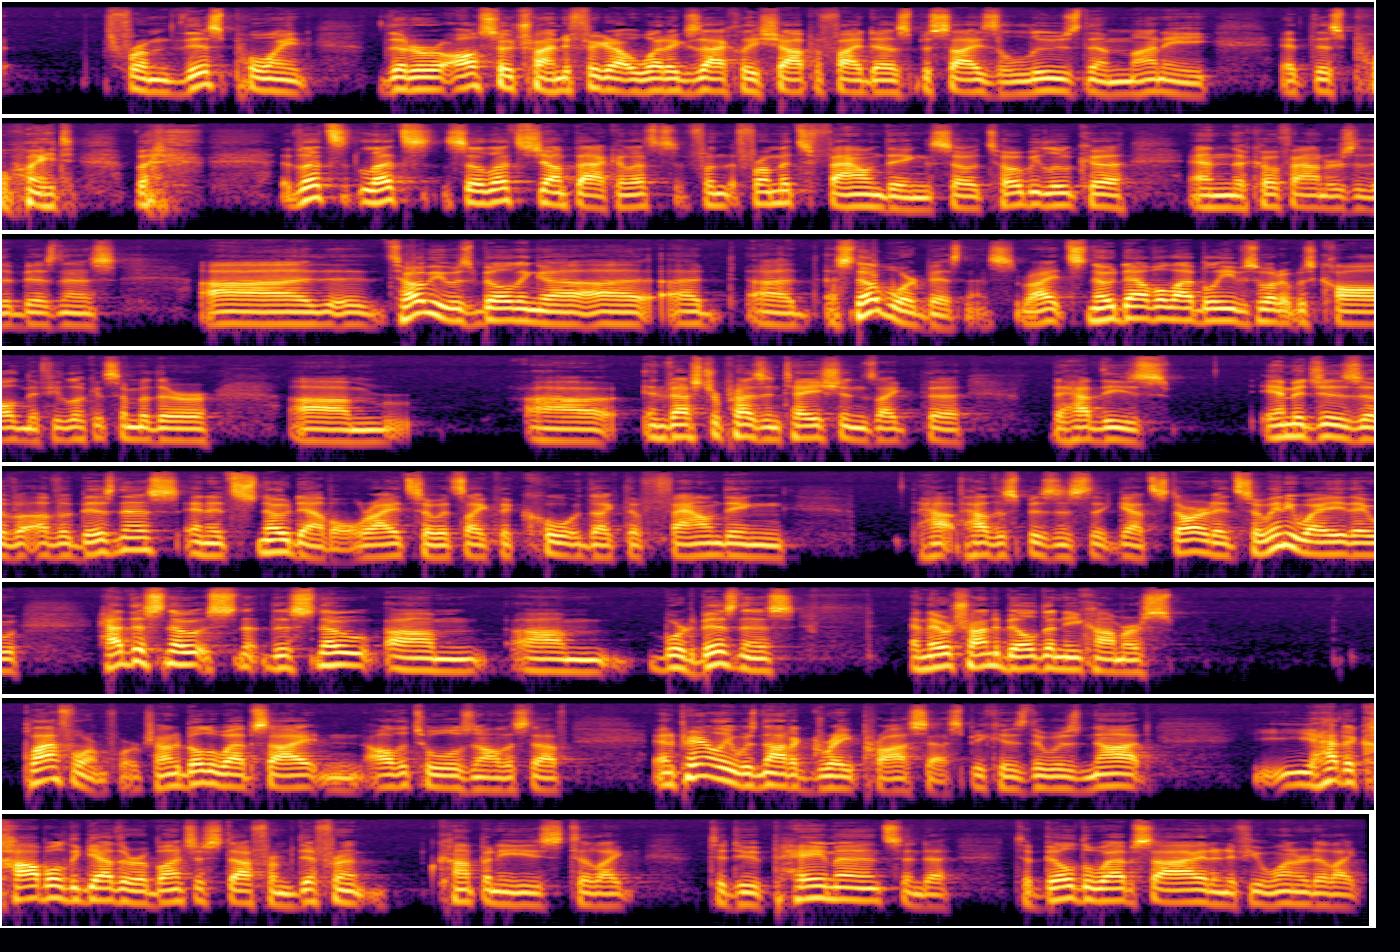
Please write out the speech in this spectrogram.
from this point that are also trying to figure out what exactly Shopify does besides lose them money at this point. But let's let's so let's jump back and let's from from its founding. So Toby Lütke and the co-founders of the business. Uh, Toby was building a, a, a, a, snowboard business, right? Snow Devil, I believe, is what it was called. And if you look at some of their um, uh, investor presentations, like the they have these images of, of a business and it's Snow Devil, right? So it's like the core, like the founding, how, how this business that got started. So anyway, they had the snow, the snow um, um, board of business and they were trying to build an e-commerce platform for it, trying to build a website and all the tools and all the stuff. And apparently it was not a great process because there was not, you had to cobble together a bunch of stuff from different companies to like, to do payments and to, to build the website. And if you wanted to like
